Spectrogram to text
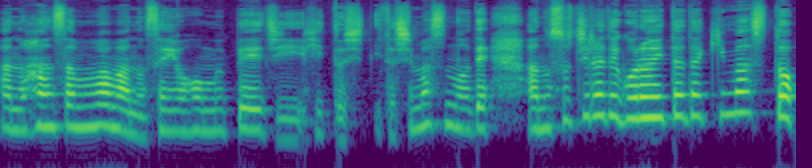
あの、ハンサムママの専用ホームページヒットいたしますので、あの、そちらでご覧いただきますと、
